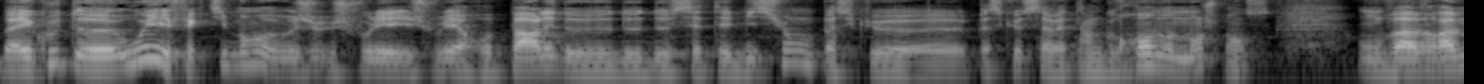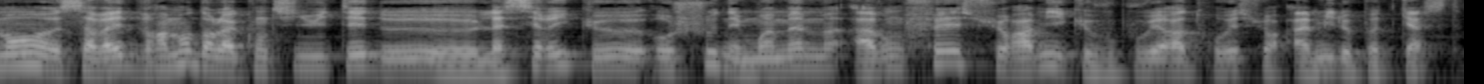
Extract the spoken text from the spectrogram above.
Bah écoute, euh, oui, effectivement, je, voulais, je voulais reparler de, cette émission parce que, euh, parce que ça va être un grand moment, je pense. On va vraiment, ça va être vraiment dans la continuité de la série que Oshun et moi-même avons fait sur Ami et que vous pouvez retrouver sur Ami le podcast,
